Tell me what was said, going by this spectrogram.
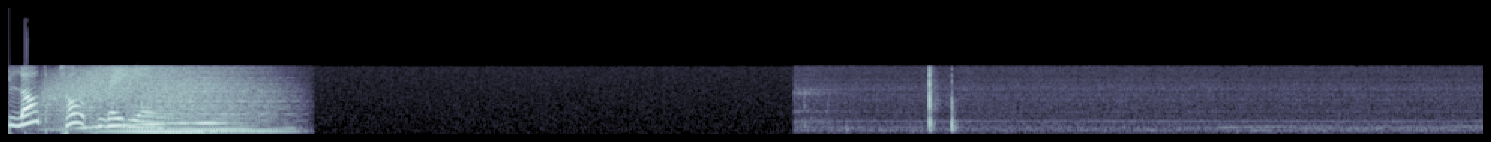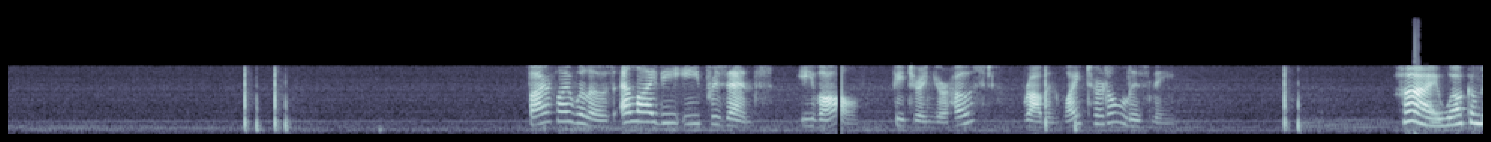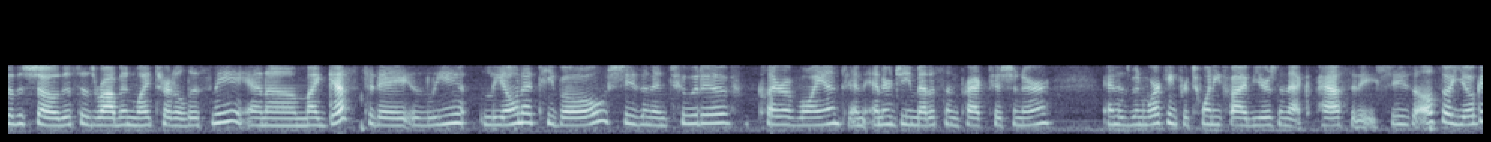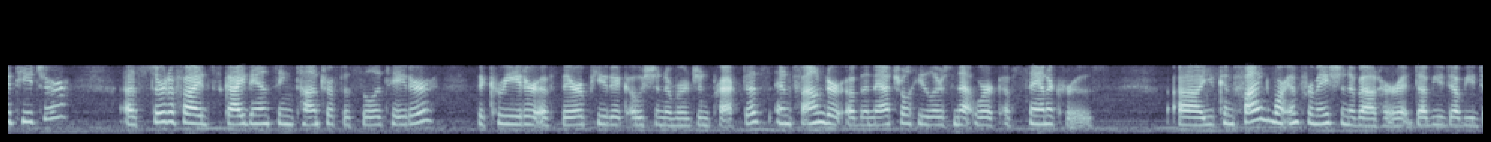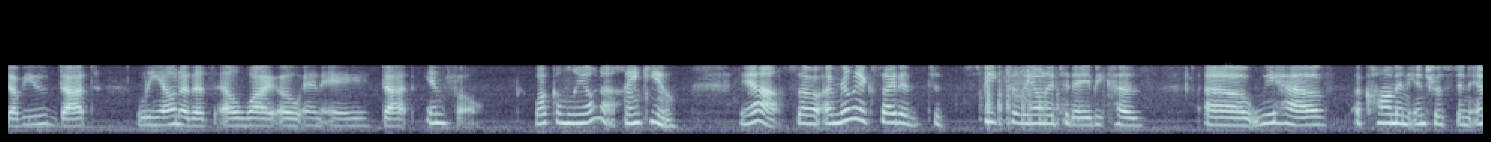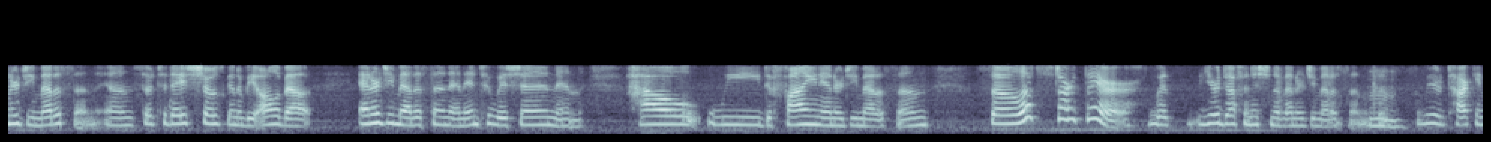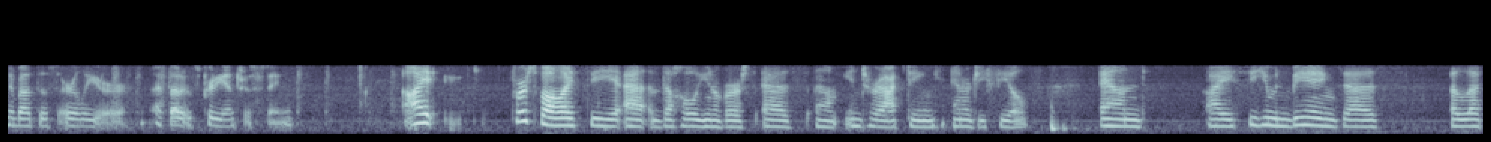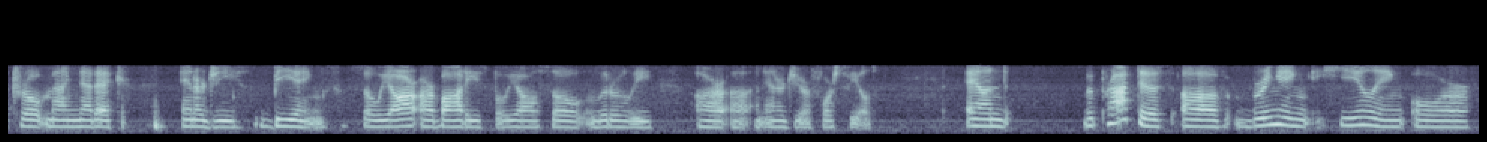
Blog Talk Radio. Firefly Willows LIVE presents Evolve, featuring your host, Robin White Turtle Lysne. Hi, welcome to the show. This is Robin White Turtle Lysne, and um, my guest today is Le- Lyona Thibault. She's an intuitive, clairvoyant, and energy medicine practitioner and has been working for 25 years in that capacity. She's also a yoga teacher, a certified sky dancing tantra facilitator, the creator of Therapeutic Ocean Immersion Practice, and founder of the Natural Healers Network of Santa Cruz. Uh, you can find more information about her at www.lyona, that's L-Y-O-N-A dot info. Welcome, Lyona. Thank you. Yeah, so I'm really excited to speak to Lyona today because uh, we have a common interest in energy medicine. And so today's show is going to be all about energy medicine and intuition and how we define energy medicine so let's start there with your definition of energy medicine because mm. we were talking about this earlier. I thought it was pretty interesting. I first of all, I see uh, the whole universe as um, interacting energy fields, and I see human beings as electromagnetic energy beings. So we are our bodies, but we also literally are uh, an energy or force field. And the practice of bringing healing or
